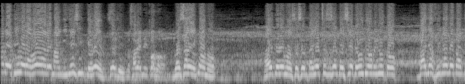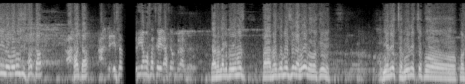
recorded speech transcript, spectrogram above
Ha metido la bala de Remanguillé sin querer, Sergi. No sabe ni cómo. No sabe cómo. Ahí tenemos 68-67, último minuto. Vaya final de partido, Borussia, falta. Falta. Ah, lo pedíamos hace, hace un rato. Claro, la que pedimos para no comérsela luego, porque bien hecho, bien hecho por, por.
